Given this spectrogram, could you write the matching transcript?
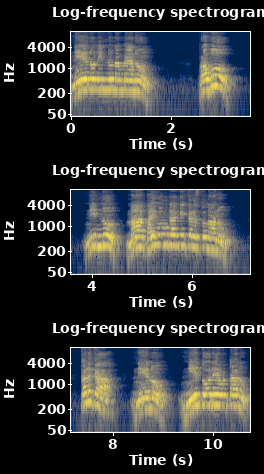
నేను నిన్ను నమ్మాను. ప్రభు నిన్ను నా దైవముగా అంగీకరిస్తున్నాను. కనుక నేను నీతోనే ఉంటాను.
